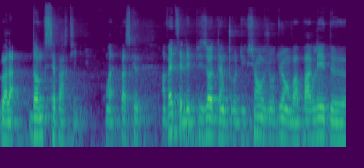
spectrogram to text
Voilà. Donc c'est parti. Ouais, parce que en fait, c'est l'épisode d'introduction. Aujourd'hui, on va parler de.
